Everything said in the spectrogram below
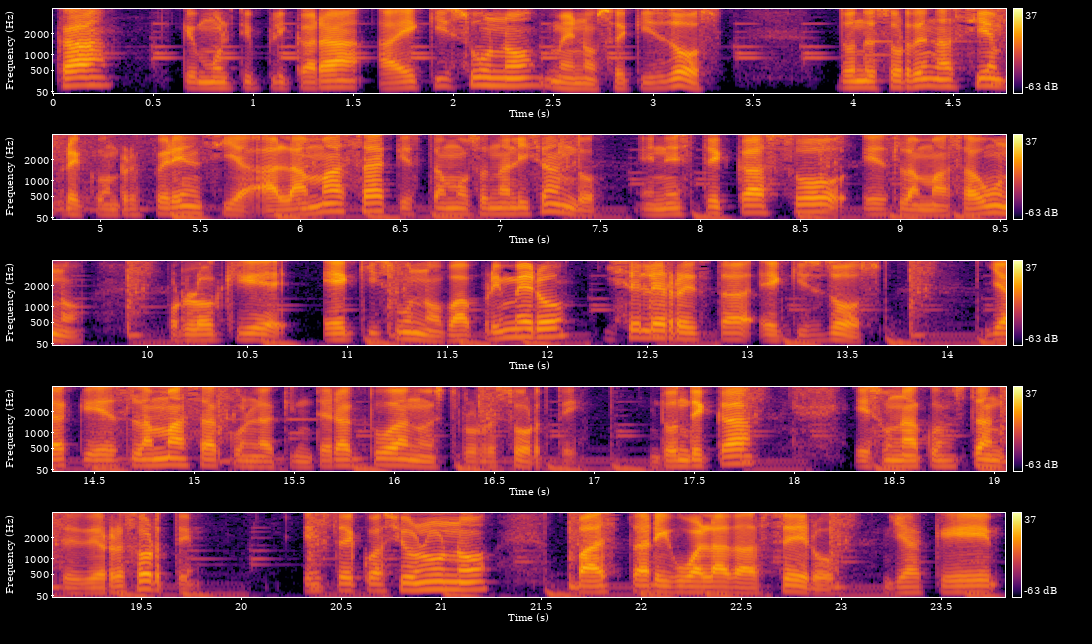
k que multiplicará a x1 menos x2, donde se ordena siempre con referencia a la masa que estamos analizando. En este caso es la masa 1, por lo que x1 va primero y se le resta x2, ya que es la masa con la que interactúa nuestro resorte, donde k es una constante de resorte. Esta ecuación 1 va a estar igualada a 0, ya que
